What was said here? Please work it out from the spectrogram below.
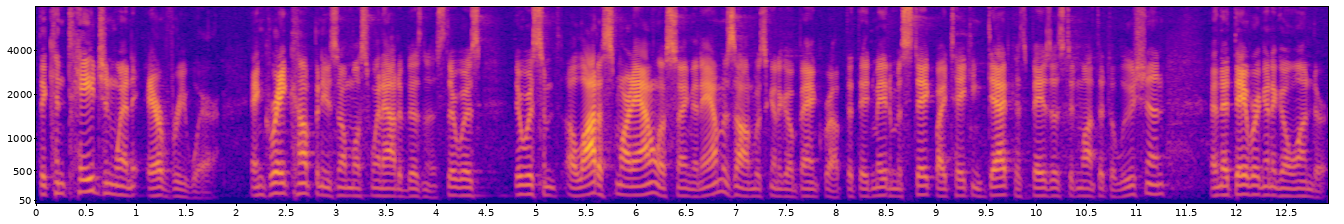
the contagion went everywhere. And great companies almost went out of business. There was, there was some, a lot of smart analysts saying that Amazon was going to go bankrupt, that they'd made a mistake by taking debt because Bezos didn't want the dilution, and that they were going to go under.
